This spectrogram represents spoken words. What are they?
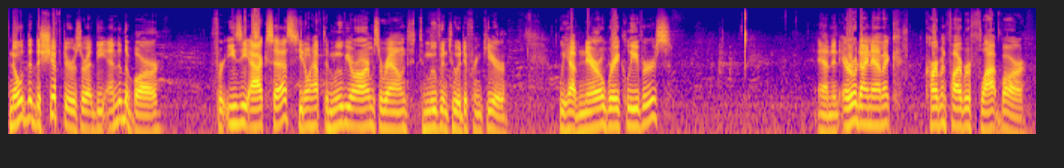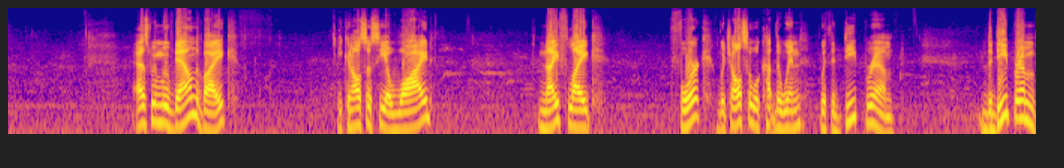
Note that the shifters are at the end of the bar for easy access. You don't have to move your arms around to move into a different gear. We have narrow brake levers and an aerodynamic carbon fiber flat bar. As we move down the bike, you can also see a wide knife-like fork, which also will cut the wind with a deep rim the deep rim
